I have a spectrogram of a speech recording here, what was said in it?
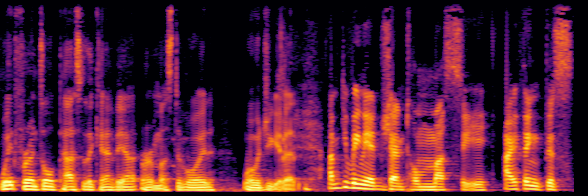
wait for rental, pass with a caveat, or a must avoid, what would you give it? I'm giving it a gentle must see. I think this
